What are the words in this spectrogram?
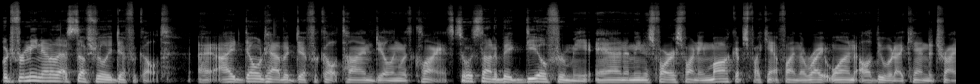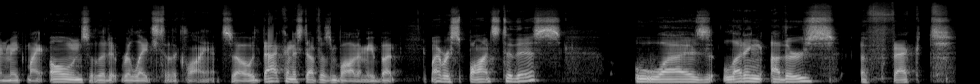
But for me, none of that stuff's really difficult. I, I, don't have a difficult time dealing with clients. So it's not a big deal for me. And I mean, as far as finding mockups, if I can't find the right one, I'll do what I can to try and make my own so that it relates to the client. So that kind of stuff doesn't bother me. But my response to this was letting others affect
